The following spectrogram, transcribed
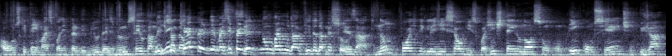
alguns que têm mais podem perder mil, 10 mil, não sei o tamanho Ninguém de cada quer um. perder, mas se perder Sim. não vai mudar a vida da pessoa. Exato. Não pode negligenciar o risco. A gente tem no nosso inconsciente já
